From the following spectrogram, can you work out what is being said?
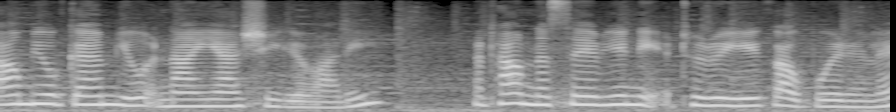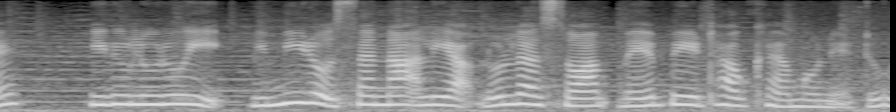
တောင်ပြိုကမ်းပြိုအနိုင်ရရှိခဲ့ပါသည်2020ပြည့်နှစ်အထွေထွေရွေးကောက်ပွဲတွင်လည်းပြည်သူလူထု၏မိမိတို့ဆန္ဒအလျောက်လွတ်လပ်စွာမဲပေးထောက်ခံမှုနှင့်အတူ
